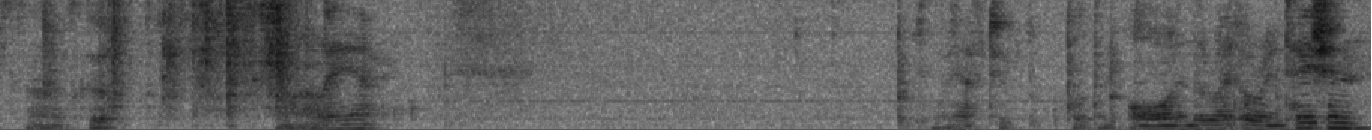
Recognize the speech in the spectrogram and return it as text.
So that's good. Come out of here. We have to put them all in the right orientation.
